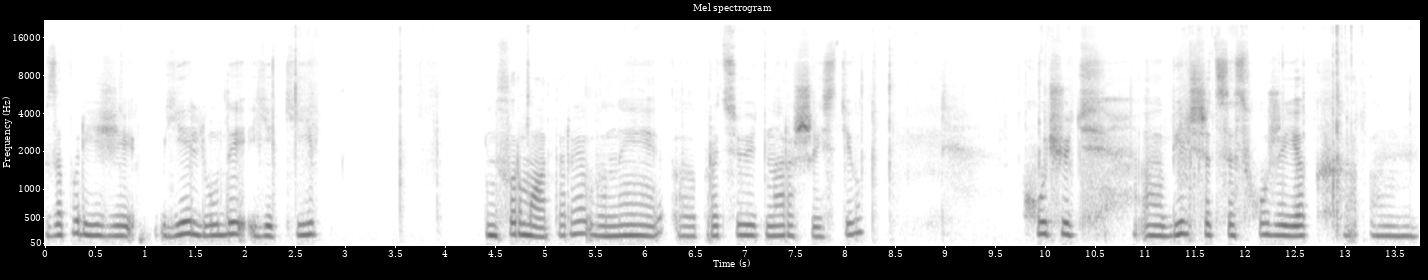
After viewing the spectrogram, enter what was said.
в Запоріжжі є люди, які інформатори, вони е, працюють на расистів. Хочуть е, більше це схоже, як ем,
